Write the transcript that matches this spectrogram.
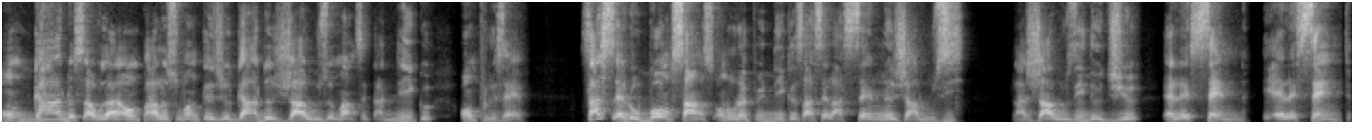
On garde ça, on parle souvent que je garde jalousement, c'est-à-dire qu'on préserve. Ça, c'est le bon sens. On aurait pu dire que ça, c'est la saine jalousie. La jalousie de Dieu, elle est saine et elle est sainte.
